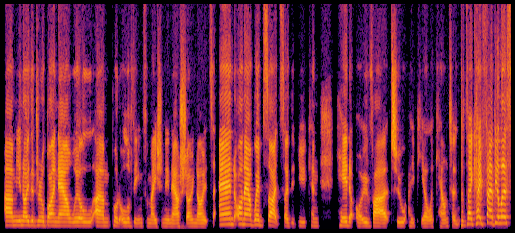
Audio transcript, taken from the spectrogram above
Um, you know the drill by now. We'll um, put all of the information in our show notes and on our website so that you can head over to APL Accountant. It's okay. Fabulous.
